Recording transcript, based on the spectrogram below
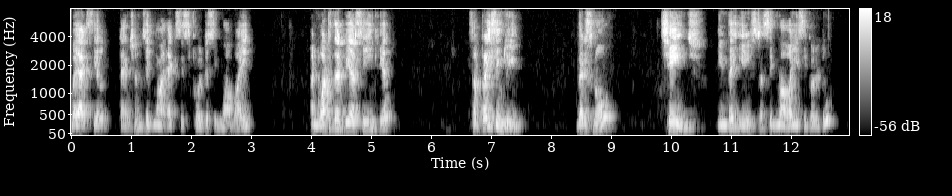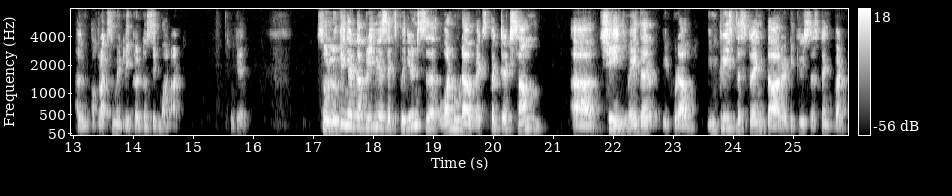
biaxial tension, sigma x is equal to sigma y. And what is that we are seeing here? Surprisingly, there is no change in the yield stress. Sigma y is equal to approximately equal to sigma naught. Okay. So looking at the previous experience, uh, one would have expected some uh, change, whether it could have increased the strength or decreased the strength, but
